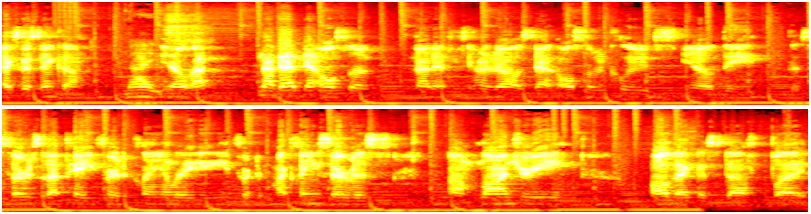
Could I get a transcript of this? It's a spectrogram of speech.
excess income. Nice. You know, I, now that that also now that fifteen hundred dollars that also includes you know the, the service that I paid for the cleaning lady for the, my cleaning service, um, laundry, all that good stuff. But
